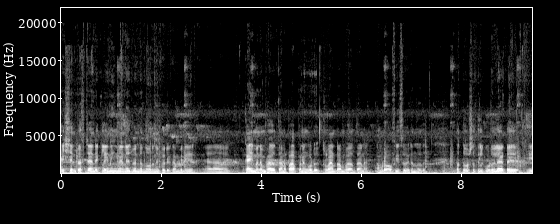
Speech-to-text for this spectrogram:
Asian pest and cleaning management എന്ന് പറഞ്ഞിട്ടൊരു കമ്പനി കൈമനം ഭാഗത്താണ് പാപ്പനംകോട് ട്രിവാൻഡ്രം ഭാഗത്താണ് നമ്മുടെ ഓഫീസ് വരുന്നത്. പത്ത് വർഷത്തിൽ കൂടുതലായിട്ട് ഈ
